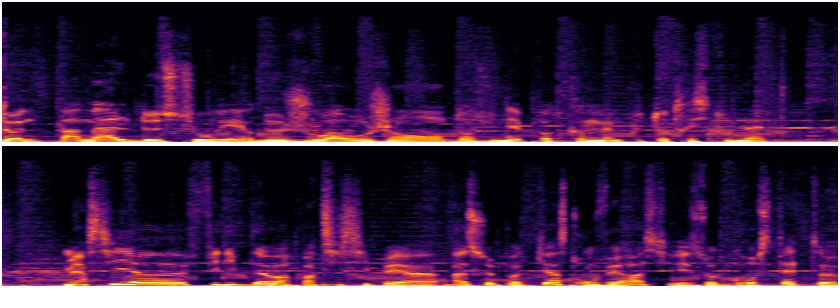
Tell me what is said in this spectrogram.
donne pas mal de sourires, de joie aux gens dans une époque quand même plutôt tristounette. Merci euh, Philippe d'avoir participé à, à ce podcast. On verra si les autres grosses têtes euh,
